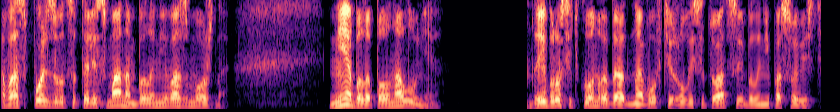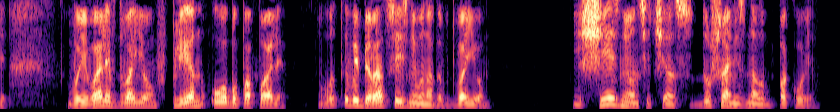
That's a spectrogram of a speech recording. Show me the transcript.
воспользоваться талисманом было невозможно. Не было полнолуния. Да и бросить Конрада одного в тяжелой ситуации было не по совести — Воевали вдвоем, в плен оба попали. Вот и выбираться из него надо вдвоем. Исчезни он сейчас, душа не знала бы покоя.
